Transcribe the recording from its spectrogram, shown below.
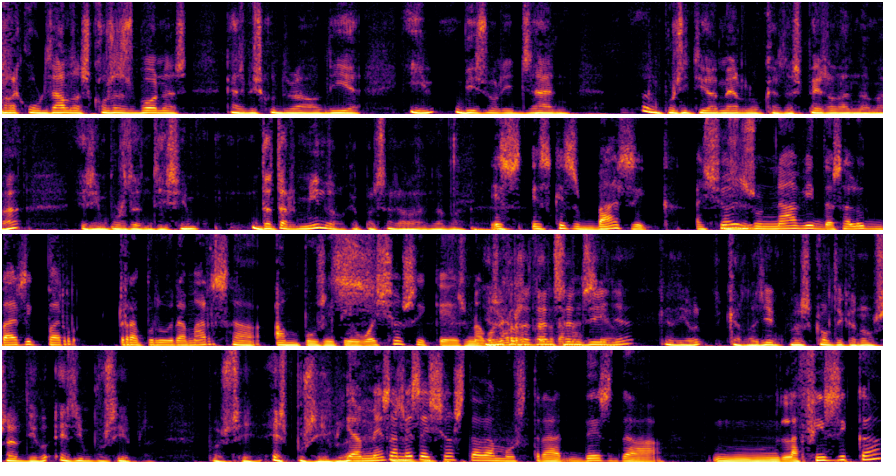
recordar les coses bones que has viscut durant el dia i visualitzant eh, positivament el que t'espera l'endemà és importantíssim. Determina el que passarà l'endemà. És, és que és bàsic. Això és un hàbit de salut bàsic per reprogramar-se en positiu. Això sí que és una És bona una cosa tan reprogramació. senzilla que, diu, que la gent que m'escolta que no ho sap diu és impossible. Doncs pues sí, és possible. I a més a És més això està demostrat des de la física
